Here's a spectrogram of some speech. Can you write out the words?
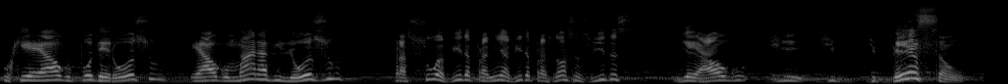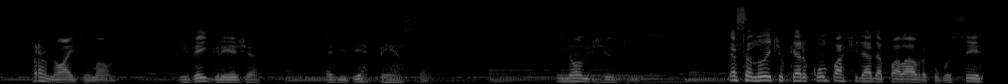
Porque é algo poderoso, é algo maravilhoso para a sua vida, para a minha vida, para as nossas vidas, e é algo de, de, de bênção para nós, irmãos. Viver igreja é viver bênção em nome de Jesus. Nessa noite eu quero compartilhar da palavra com você.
